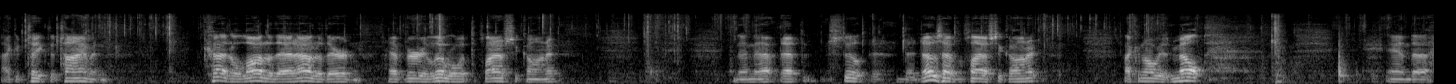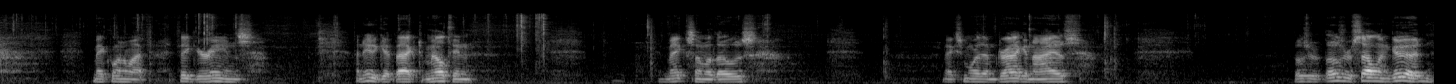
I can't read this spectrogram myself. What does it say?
I could take the time and cut a lot of that out of there and have very little with the plastic on it. And then that, that still that does have the plastic on it, I can always melt and uh, make one of my figurines. I need to get back to melting and make some of those. Make some more of them dragon eyes. Those are those are selling good,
